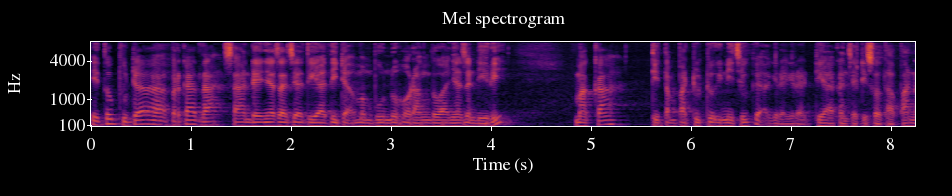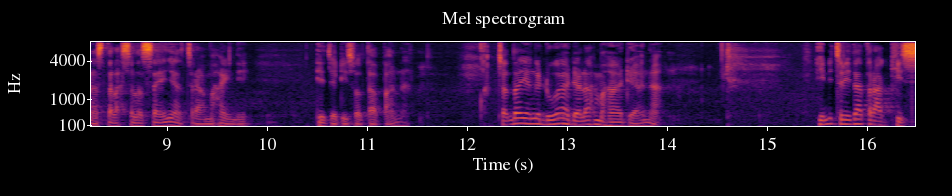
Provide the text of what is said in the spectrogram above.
itu Buddha berkata, seandainya saja dia tidak membunuh orang tuanya sendiri, maka di tempat duduk ini juga kira-kira dia akan jadi sotapana setelah selesainya ceramah ini. Dia jadi sotapana. Contoh yang kedua adalah Mahadana. Ini cerita tragis.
